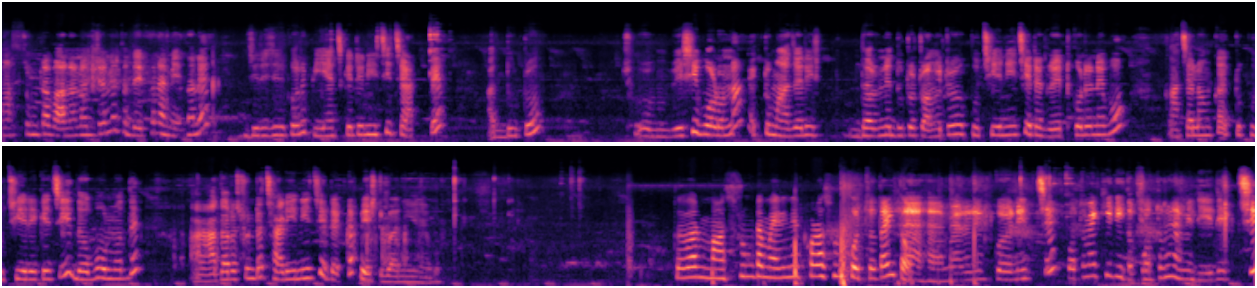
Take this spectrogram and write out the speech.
মাশরুমটা বানানোর জন্য তো দেখুন আমি এখানে জিরি জিরি করে পেঁয়াজ কেটে নিয়েছি চারটে আর দুটো বেশি বড় না একটু মাঝারি ধরনের দুটো টমেটো কুচিয়ে নিয়েছি এটা গ্রেট করে নেব। কাঁচা লঙ্কা একটু কুচিয়ে রেখেছি দেবো ওর মধ্যে। আর আদা রসুনটা ছাড়িয়ে নিয়েছি এটা একটা পেস্ট বানিয়ে নেব। তো এবার মাশরুমটা ম্যারিনেট করা শুরু করছ তাই তো? হ্যাঁ হ্যাঁ ম্যারিনেট করে নিচ্ছি। প্রথমে কি তো দিচ্ছ প্রথমে আমি দিয়ে দিচ্ছি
